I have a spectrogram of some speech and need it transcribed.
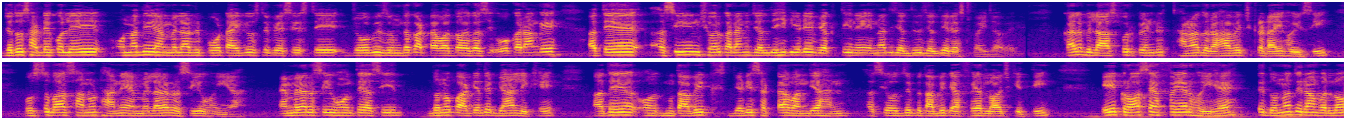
ਜਦੋਂ ਸਾਡੇ ਕੋਲੇ ਉਹਨਾਂ ਦੀ ਐਮਐਲਆਰ ਰਿਪੋਰਟ ਆਏਗੀ, ਉਸ ਦੇ ਬੇਸਿਸ ਤੇ ਜੋ ਵੀ ਜ਼ੁਲਮ ਦਾ ਘਾਟਾ ਵਾਧਾ ਹੋਏਗਾ, ਅਸੀਂ ਉਹ ਕਰਾਂਗੇ ਅਤੇ ਅਸੀਂ ਇਨਸ਼ੋਰ ਕਰਾਂਗੇ ਜਲਦੀ ਹੀ ਕਿ ਜਿਹੜੇ ਵਿਅਕਤੀ ਨੇ, ਇਹਨਾਂ ਦੀ ਜਲਦੀ ਤੋਂ ਜਲਦੀ ਅਰੈਸਟ ਪਾਈ ਜਾਵੇ। ਕੱਲ ਬਿਲਾਸਪੁਰ ਪਿੰਡ ਥਾਣਾ ਦੁਰਾਹਾ ਵਿੱਚ ਕੜਾਈ ਹੋਈ ਸੀ। ਉਸ ਤੋਂ ਬਾਅਦ ਸਾਨੂੰ ਥਾਣੇ ਐਮਐਲਆਰ ਰਿਸੀਵ ਹੋਈਆਂ। ਐਮਐਲਆਰ ਰਿਸੀਵ ਹੋਣ ਤੇ ਅਸੀਂ ਦੋਨੋਂ ਪਾਰਟੀਆਂ ਦੇ ਬਿਆਨ ਲਿਖੇ ਅਤੇ ਮੁਤਾਬਿਕ ਜਿਹੜੀ ਸੱਟਾਂ ਬਣਦੀਆਂ ਹਨ, ਅਸੀਂ ਉਸ ਦੇ ਮੁਤਾਬਿਕ ਐਫਆਈਆਰ ਲੌਂਚ ਕੀਤੀ। ਇਹ ਕ੍ਰਾਸ ਐਫਆਈਆਰ ਹੋਈ ਹੈ ਤੇ ਦੋਨੋਂ ਧਿਰਾਂ ਵੱਲੋਂ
